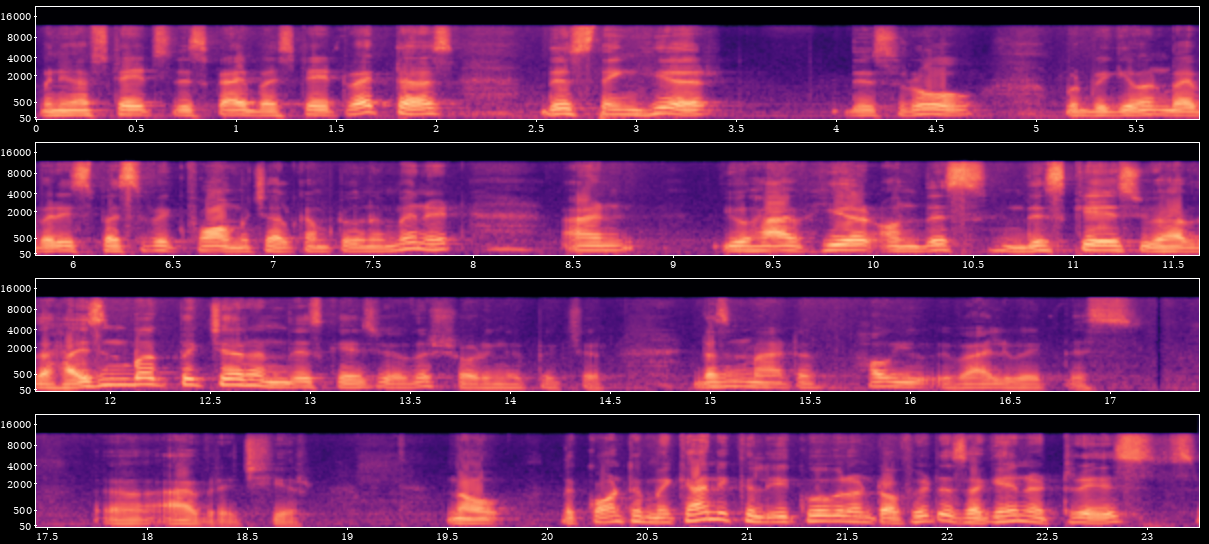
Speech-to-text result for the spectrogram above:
when you have states described by state vectors, this thing here, this rho would be given by a very specific form which I will come to in a minute and you have here on this in this case you have the Heisenberg picture and in this case you have the Schrodinger picture does not matter how you evaluate this uh, average here. Now the quantum mechanical equivalent of it is again a trace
